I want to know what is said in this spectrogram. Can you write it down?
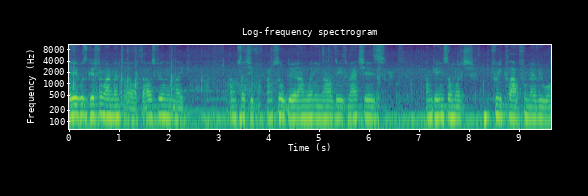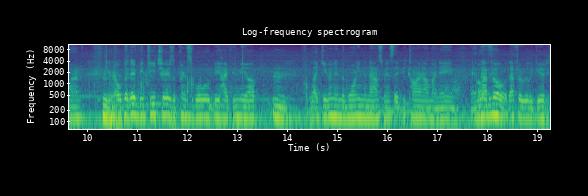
it was good for my mental health. I was feeling like I'm such a, I'm so good. I'm winning all these matches. I'm getting so much free clout from everyone. You know, but there'd be teachers, the principal would be hyping me up. Mm. Like even in the morning announcements, they'd be calling out my name, and Oh, that damn. felt that felt really good. You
